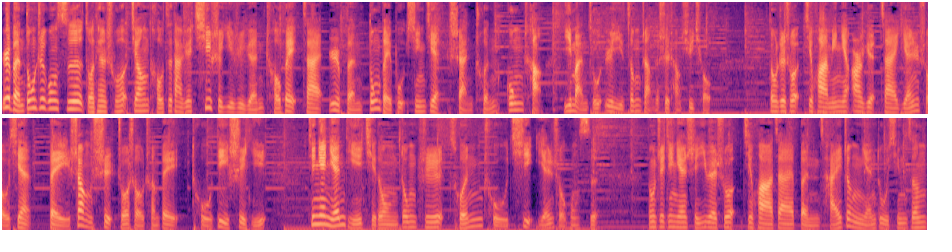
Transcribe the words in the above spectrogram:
日本东芝公司昨天说，将投资大约七十亿日元，筹备在日本东北部新建闪存工厂，以满足日益增长的市场需求。东芝说，计划明年二月在岩手县北上市着手准备土地事宜，今年年底启动东芝存储器岩手公司。东芝今年十一月说，计划在本财政年度新增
